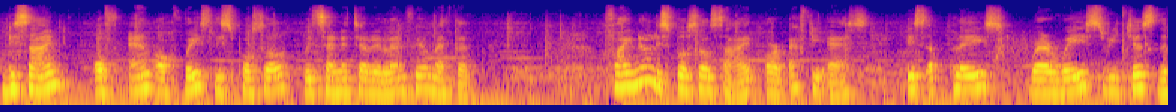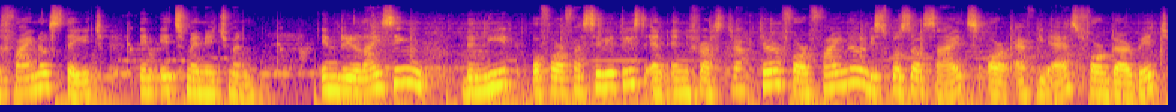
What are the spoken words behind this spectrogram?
Design of end of waste disposal with sanitary landfill method. Final disposal site or FDS is a place where waste reaches the final stage in its management. In realizing the need of our facilities and infrastructure for final disposal sites or FDS for garbage,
